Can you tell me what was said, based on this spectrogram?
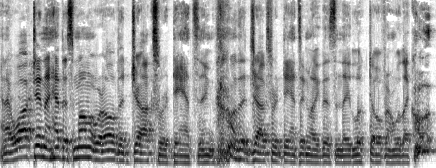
And I walked in, and I had this moment where all the jocks were dancing. All the jocks were dancing like this, and they looked over and were like, huh?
